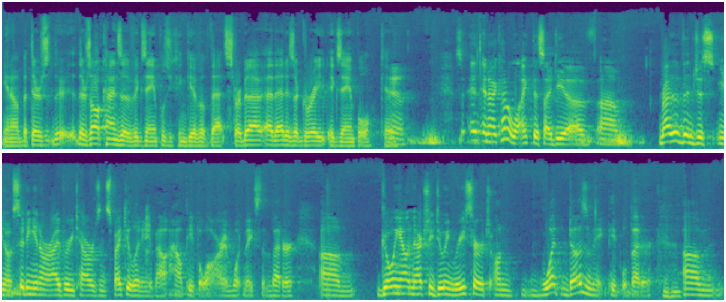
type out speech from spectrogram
you know. But there's there, there's all kinds of examples you can give of that story. But that, that is a great example, Kevin. Yeah, so, and, and, I kind of like this idea of um, rather than just you know sitting in our ivory towers and speculating about how people are and what makes them better, um, going out and actually doing research on what does make people better, mm-hmm. um,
